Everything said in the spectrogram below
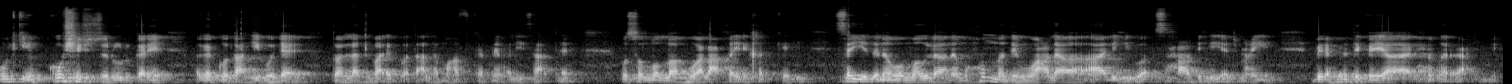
ان کی ہم کوشش ضرور کریں۔ اگر کوتاہی ہو جائے تو اللہ تبارک و تعالیٰ معاف کرنے والی ذات ہے۔ وصلی اللہ علیہ خیر خلقہ سیدنا و مولانا محمد وعلا آلہ و اصحابہ اجمعین، برحمتک یا الحمد الراحمین۔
